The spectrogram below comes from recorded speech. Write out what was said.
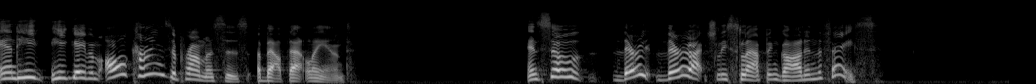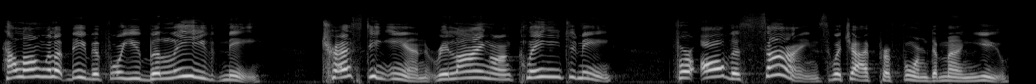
And he, he gave him all kinds of promises about that land. And so they're, they're actually slapping God in the face. How long will it be before you believe me, trusting in, relying on, clinging to me for all the signs which I've performed among you?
